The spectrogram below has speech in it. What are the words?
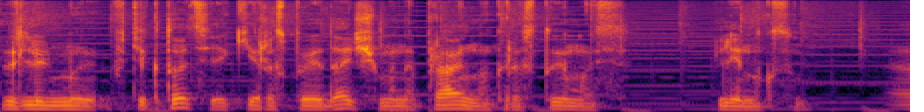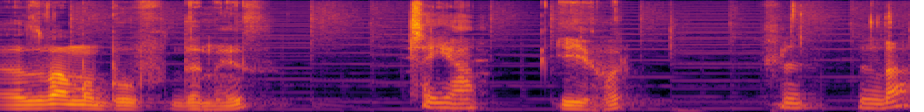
з людьми в Тіктоці, які розповідають, що ми неправильно користуємось Linux. З вами був Денис, Це я. Ігор Да.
